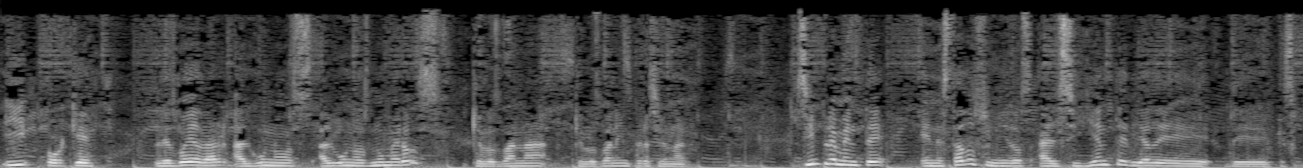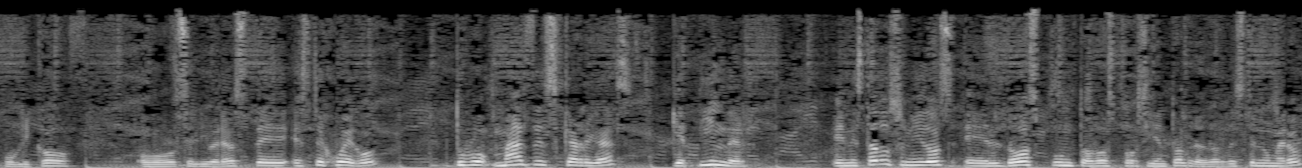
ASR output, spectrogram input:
¿Y por qué? Les voy a dar algunos algunos números que los van a que los van a impresionar. Simplemente en Estados Unidos, al siguiente día de, que se publicó o se liberó este, este juego, tuvo más descargas que Tinder. En Estados Unidos, el 2.2% alrededor de este número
